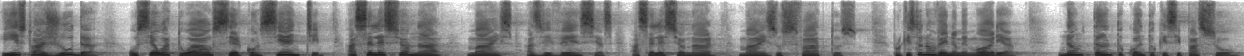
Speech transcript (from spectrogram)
E isto ajuda o seu atual ser consciente a selecionar mais as vivências, a selecionar mais os fatos. Porque isto não vem na memória não tanto quanto o que se passou,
